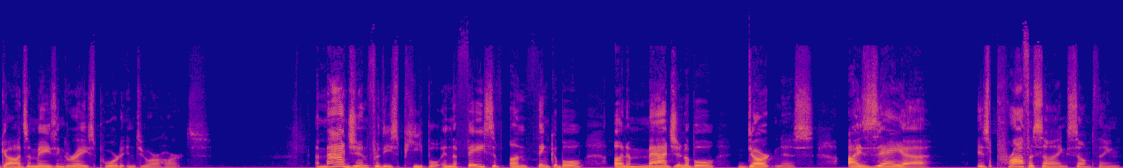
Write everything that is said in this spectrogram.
God's amazing grace poured into our hearts. Imagine for these people, in the face of unthinkable, unimaginable darkness, Isaiah is prophesying something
